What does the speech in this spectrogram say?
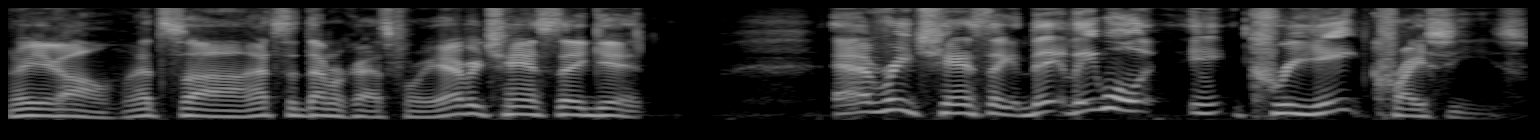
There you go. That's uh, that's the Democrats for you. Every chance they get, every chance they they, they will create crises.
